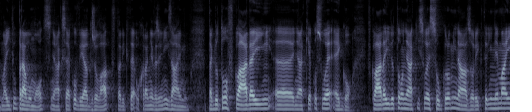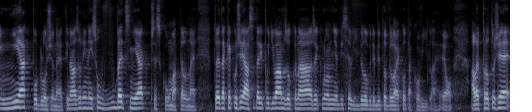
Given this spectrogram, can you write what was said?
mají tu pravomoc nějak se jako vyjadřovat tady k té ochraně veřejných zájmů, tak do toho vkládají nějaké jako svoje ego vkládají do toho nějaké svoje soukromí názory, které nemají nijak podložené. Ty názory nejsou vůbec nijak přeskoumatelné. To je tak jako, že já se tady podívám z okna a řeknu, mně by se líbilo, kdyby to bylo jako takovýhle. Jo? Ale protože e,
